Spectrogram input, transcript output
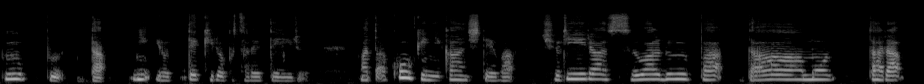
グープタによって記録されている。また、後期に関しては、シュリーラ・スワルーパ・ダーモダラ・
